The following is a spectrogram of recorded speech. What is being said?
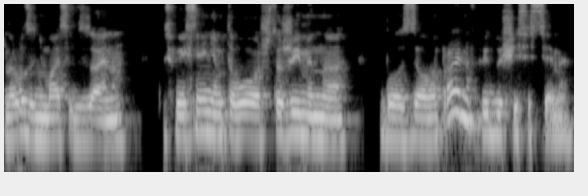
народ занимается дизайном. То есть выяснением того, что же именно было сделано правильно в предыдущей системе,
